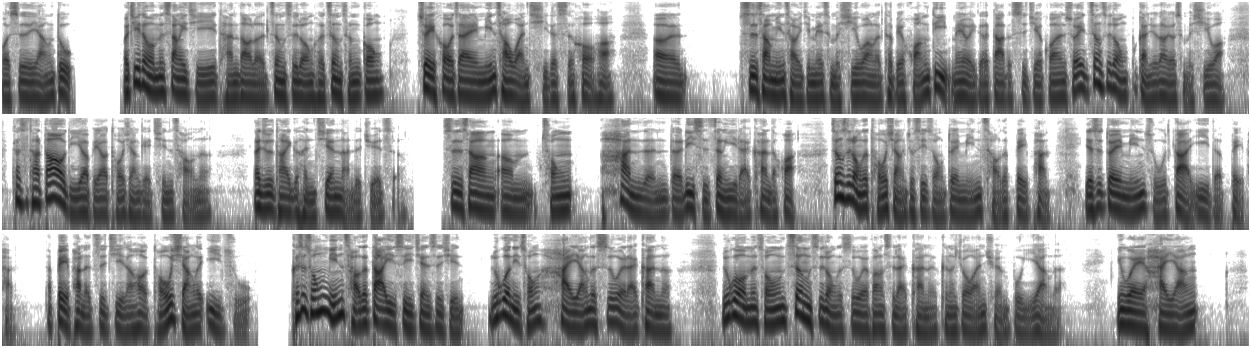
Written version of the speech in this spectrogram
我是杨度。我记得我们上一集谈到了郑芝龙和郑成功，最后在明朝晚期的时候，哈，呃，事实上明朝已经没什么希望了，特别皇帝没有一个大的世界观，所以郑芝龙不感觉到有什么希望。但是他到底要不要投降给清朝呢？那就是他一个很艰难的抉择。事实上，嗯，从汉人的历史正义来看的话，郑芝龙的投降就是一种对明朝的背叛，也是对民族大义的背叛。他背叛了自己，然后投降了异族。可是从明朝的大义是一件事情，如果你从海洋的思维来看呢？如果我们从郑芝龙的思维方式来看呢，可能就完全不一样了。因为海洋、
